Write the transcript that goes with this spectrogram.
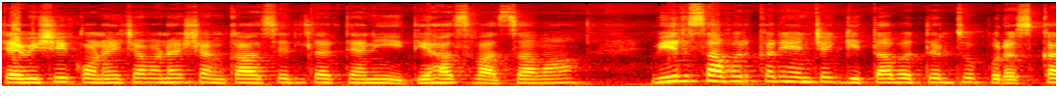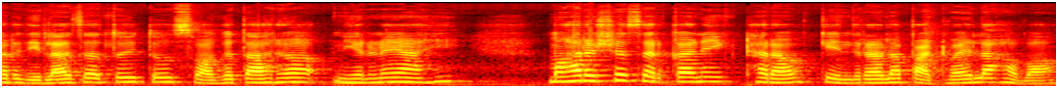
त्याविषयी कोणाच्या मनात शंका असेल तर त्यांनी इतिहास वाचावा. वीर सावरकर यांच्या गीताबद्दल जो पुरस्कार दिला जातोय तो स्वागतार्ह निर्णय आहे. महाराष्ट्र सरकारने एक ठराव केंद्राला पाठवायला हवा.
